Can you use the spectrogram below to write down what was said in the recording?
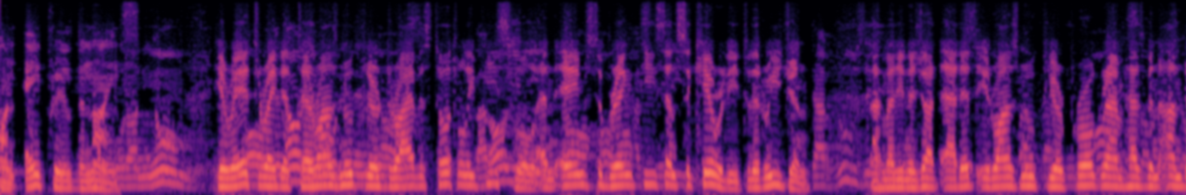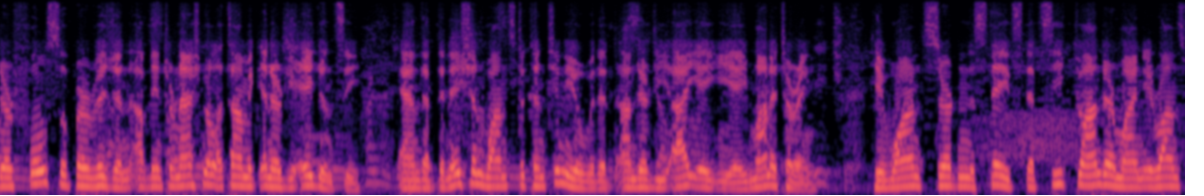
on April the 9th. He reiterated Tehran's nuclear drive is totally peaceful and aims to bring peace and security to the region. Ahmadinejad added Iran's nuclear program has been under full supervision of the International Atomic Energy Agency and that the nation wants to continue with it under the IAEA monitoring. He warned certain states that seek to undermine Iran's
